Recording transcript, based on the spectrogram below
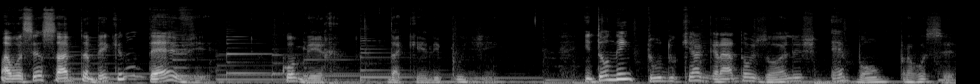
Mas você sabe também que não deve comer daquele pudim. Então, nem tudo que agrada aos olhos é bom para você.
